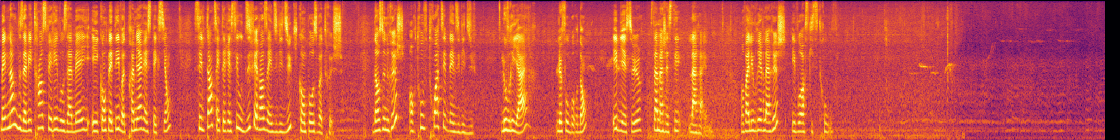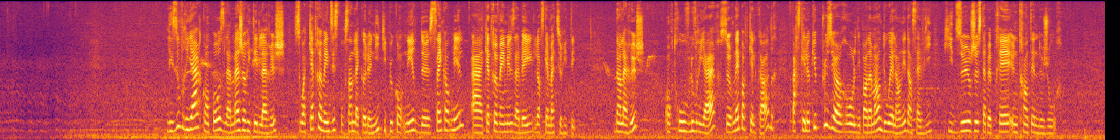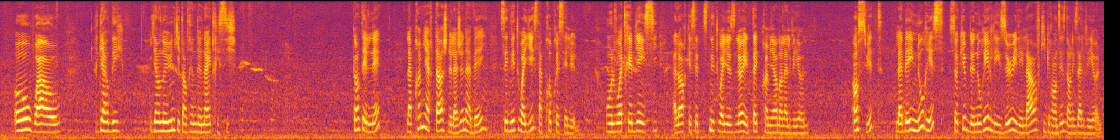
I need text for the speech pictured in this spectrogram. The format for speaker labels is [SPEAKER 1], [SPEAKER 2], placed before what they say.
[SPEAKER 1] Maintenant que vous avez transféré vos abeilles et complété votre première inspection, c'est le temps de s'intéresser aux différents individus qui composent votre ruche. Dans une ruche, on retrouve trois types d'individus. L'ouvrière, le faux bourdon et bien sûr, Sa Majesté la Reine. On va aller ouvrir la ruche et voir ce qui s'y trouve. Les ouvrières composent la majorité de la ruche, soit 90 de la colonie qui peut contenir de 50 000 à 80 000 abeilles lorsqu'à maturité. Dans la ruche, on retrouve l'ouvrière sur n'importe quel cadre parce qu'elle occupe plusieurs rôles dépendamment d'où elle en est dans sa vie, qui dure juste à peu près une trentaine de jours. Oh, wow! Regardez, il y en a une qui est en train de naître ici. Quand elle naît, la première tâche de la jeune abeille, c'est de nettoyer sa propre cellule. On le voit très bien ici, alors que cette petite nettoyeuse-là est tête première dans l'alvéole. Ensuite, l'abeille nourrice s'occupe de nourrir les œufs et les larves qui grandissent dans les alvéoles.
